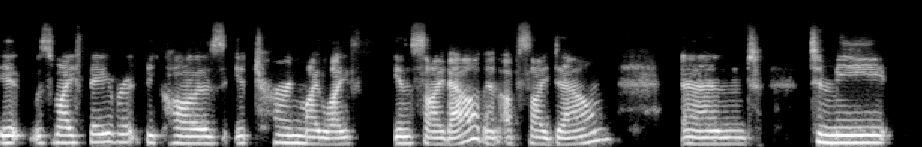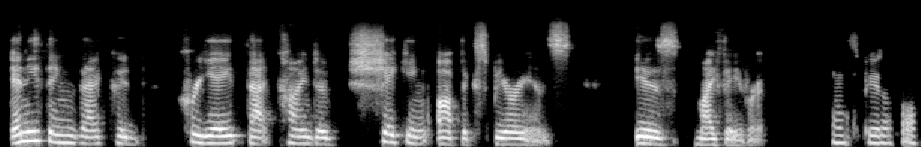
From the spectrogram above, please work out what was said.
It was my favorite because it turned my life inside out and upside down. And to me, anything that could create that kind of shaking up experience is my favorite. That's beautiful.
